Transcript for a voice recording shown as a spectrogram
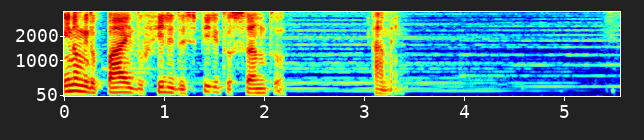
Em nome do Pai, do Filho e do Espírito Santo. Amém.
